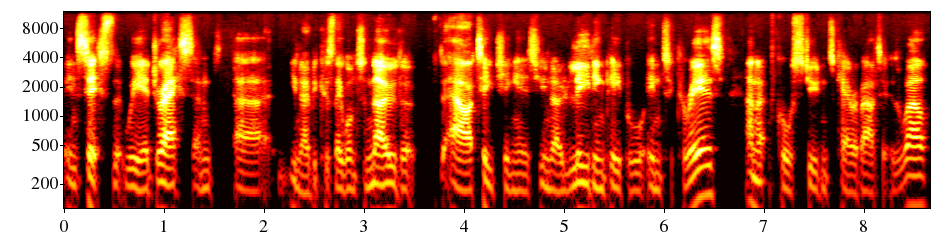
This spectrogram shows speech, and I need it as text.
insists that we address and, uh, you know, because they want to know that our teaching is, you know, leading people into careers. And of course, students care about it as well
